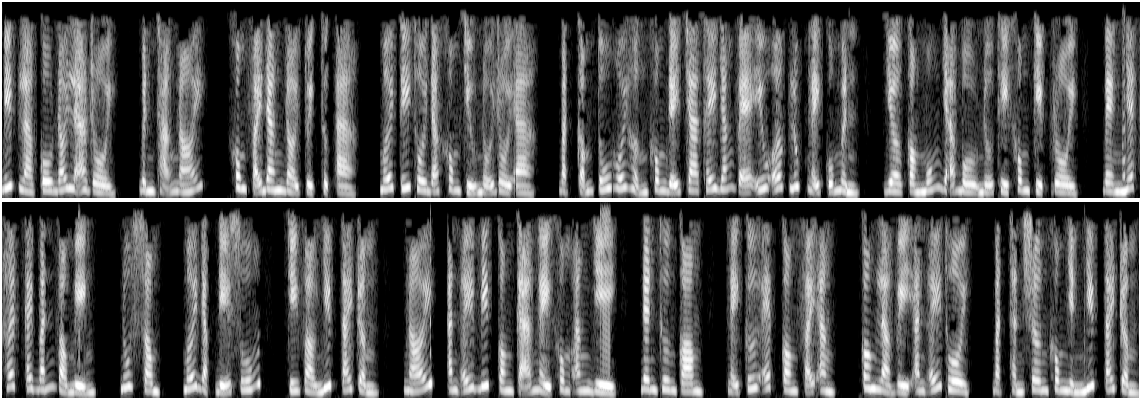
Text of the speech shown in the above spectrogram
biết là cô đói lã rồi, bình thản nói, không phải đang đòi tuyệt thực à, mới tí thôi đã không chịu nổi rồi à, Bạch Cẩm Tú hối hận không để cha thấy dáng vẻ yếu ớt lúc nãy của mình, giờ còn muốn giả bộ nữa thì không kịp rồi, bèn nhét hết cái bánh vào miệng, nuốt xong, mới đặt đĩa xuống, chỉ vào nhiếp tái trầm, nói, anh ấy biết con cả ngày không ăn gì, nên thương con, nãy cứ ép con phải ăn, con là vì anh ấy thôi, Bạch Thành Sơn không nhìn nhiếp tái trầm,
